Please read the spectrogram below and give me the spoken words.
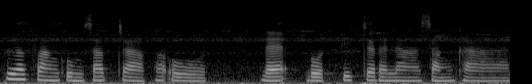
เพื่อฟังกลุ่มทรัพย์จากพระโอษฐ และบทพิจารณาสังขาร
